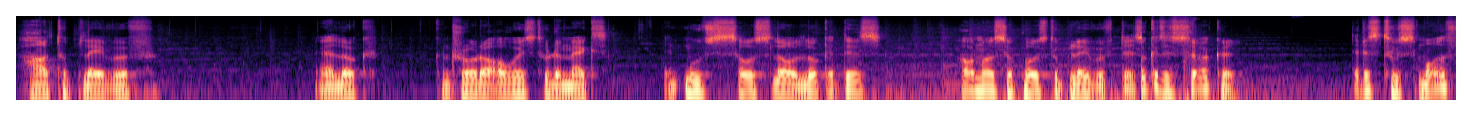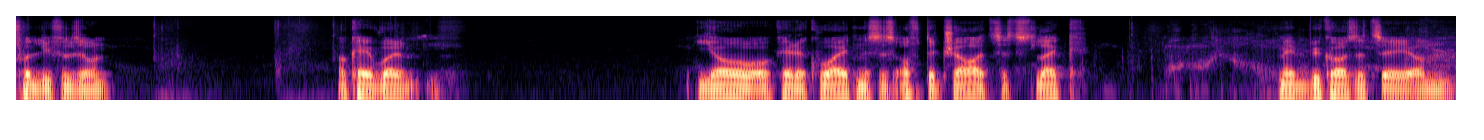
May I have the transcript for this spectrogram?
hard to play with. Yeah, look. Controller always to the max. It moves so slow. Look at this. How am I supposed to play with this? Look at the circle. That is too small for Lethal Zone. Okay, well... Yo, okay, the quietness is off the charts. It's like... Maybe because it's a um,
